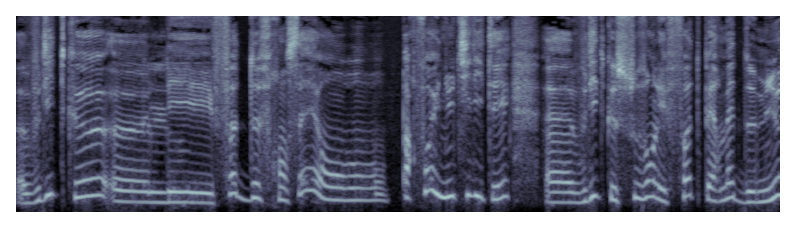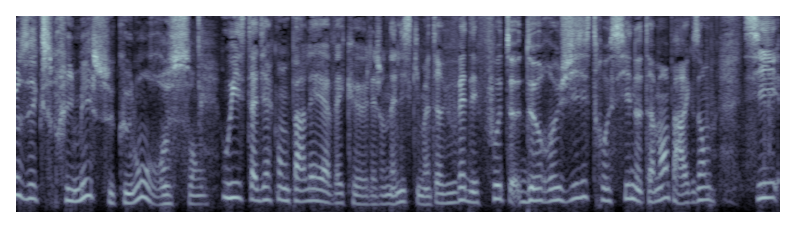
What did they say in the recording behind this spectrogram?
vous dites que les fautes de français ont parfois une utilité. vous dites que souvent les fautes permettent de mieux exprimer ce que l'on ressent. Oui, c'est-à-dire qu'on parlait avec la journaliste qui m'interviewait des fautes de registre aussi, notamment par exemple si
